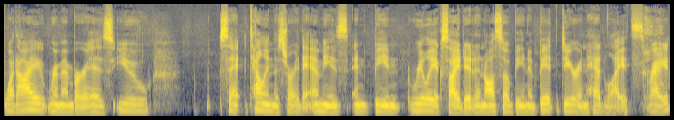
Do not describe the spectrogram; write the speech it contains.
What I remember is you say telling the story of the Emmys and being really excited and also being a bit deer in headlights, right?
